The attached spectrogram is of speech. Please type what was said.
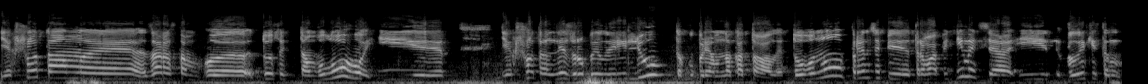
Якщо там е, зараз там е, досить там волого, і якщо там не зробили ріллю, таку прям накатали, то воно в принципі трава підніметься і великих там.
